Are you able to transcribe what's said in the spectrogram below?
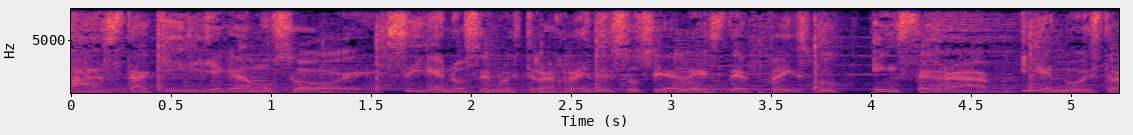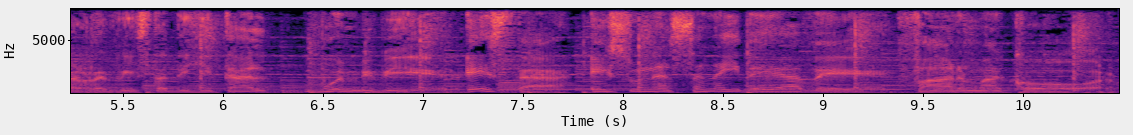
Hasta aquí llegamos hoy. Síguenos en nuestras redes sociales de Facebook, Instagram y en nuestra revista digital Buen Vivir. Esta es una sana idea de Farmacor.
